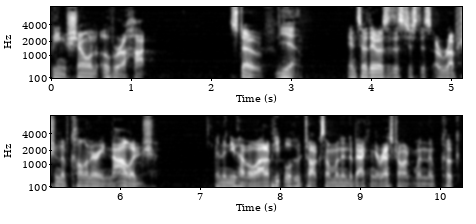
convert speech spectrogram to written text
being shown over a hot stove Yeah. and so there was this just this eruption of culinary knowledge and then you have a lot of people who talk someone into backing a restaurant when the cook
